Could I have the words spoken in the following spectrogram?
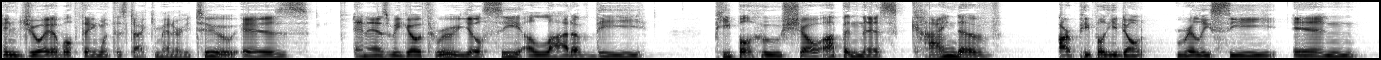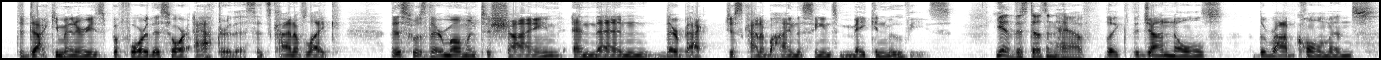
enjoyable thing with this documentary too is, and as we go through, you'll see a lot of the people who show up in this kind of are people you don't really see in the documentaries before this or after this. It's kind of like this was their moment to shine, and then they're back just kind of behind the scenes making movies. Yeah, this doesn't have like the John Knolls, the Rob Coleman's,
